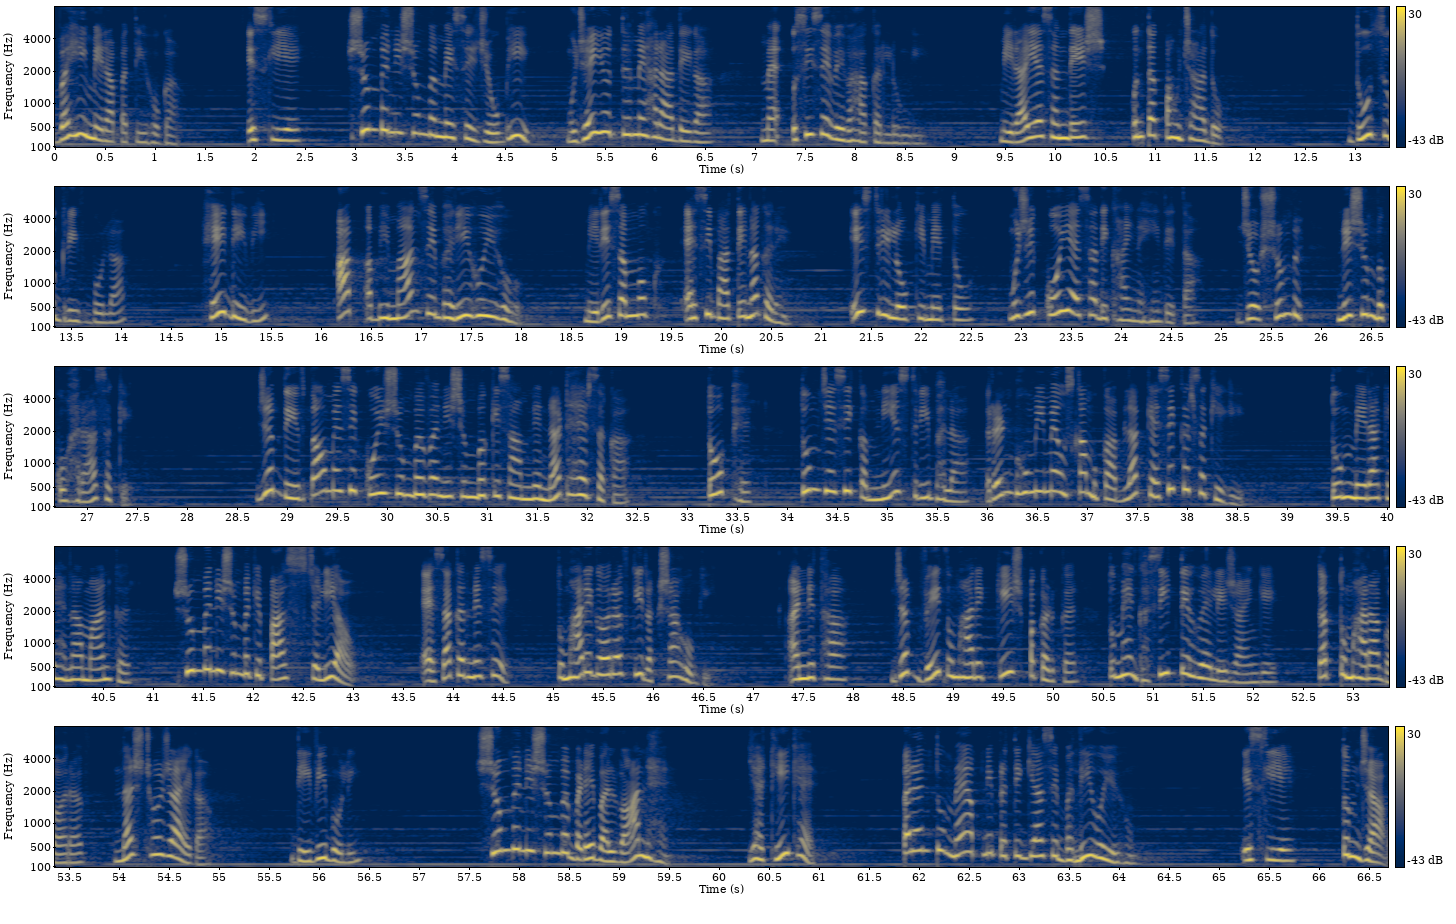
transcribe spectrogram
वही मेरा पति होगा। इसलिए शुंभ निशुंभ में से जो भी मुझे युद्ध में हरा देगा, मैं उसी से विवाह कर लूँगी। मेरा यह संदेश उन तक पहुँचा दो। दूत सुग्रीव बोला, हे देवी, आप अभिमान से भरी हुई हो। मेरे सम्मुख ऐसी बातें न करें। इस त्रिलोकी में तो मुझे कोई ऐसा दिखाई नहीं देता, जो शुंभ, निशुंभ को हरा सके। जब देवताओं में से कोई शुंभ व निशुंभ के सामने न ठहर सका तो फिर, तुम जैसी कमनीय स्त्री भला रणभूमि में उसका मुकाबला कैसे कर सकेगी? तुम मेरा कहना मानकर शुंभ निशुंभ के पास चली आओ। ऐसा करने से तुम्हारे गौरव की रक्षा होगी। अन्यथा, जब वे तुम्हारे केश पकड़कर तुम्हें घसीटते हुए ले जाएँगे, तब तुम्हारा गौरव नष्ट हो जाएगा। देवी बोली शुंभ निशुंभ बड़े बलवान हैं। यह ठीक है परंतु मैं अपनी प्रतिज्ञा से बंधी हुई हूँ। इसलिए तुम जाओ,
